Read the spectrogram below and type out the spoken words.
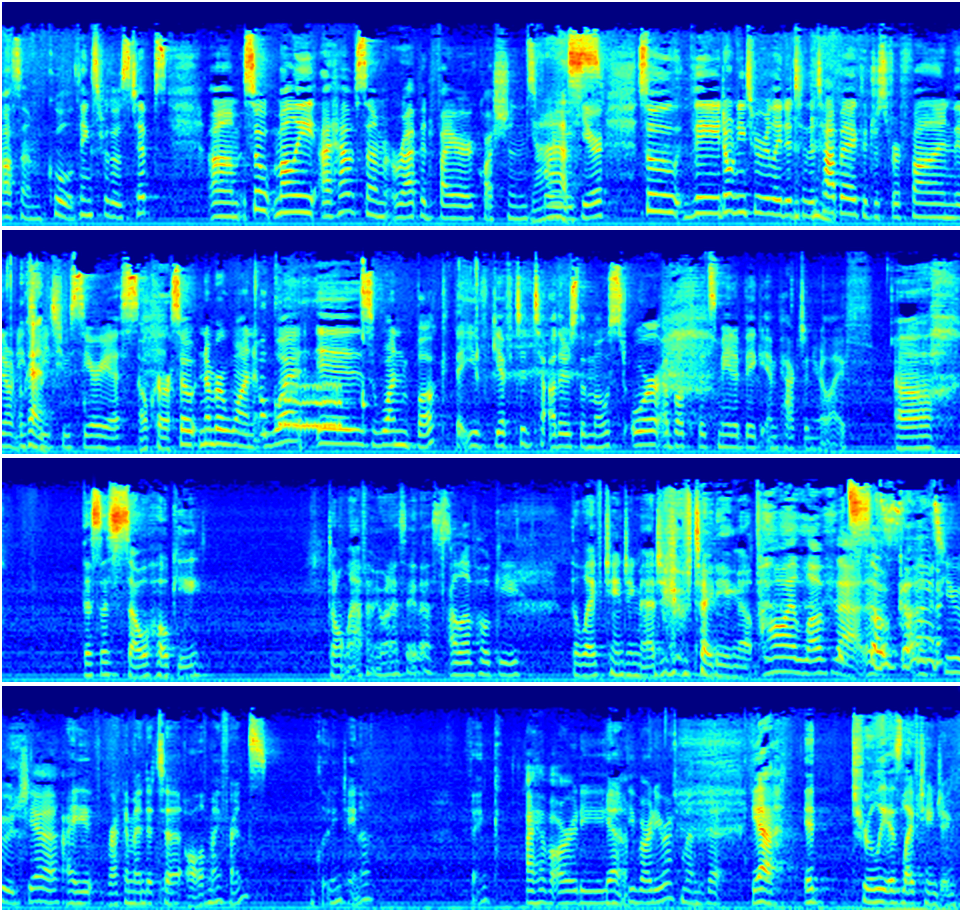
Awesome. Cool. Thanks for those tips. Um, so, Molly, I have some rapid fire questions Yes. for you here. So, they don't need to be related to the topic, they're just for fun. They don't need Okay. to be too serious. Okay. So, number one, what is one book that you've gifted to others the most, or a book that's made a big impact on your life? Ugh, this is so hokey. Don't laugh at me when I say this. I love Hokey. The life changing magic of tidying up. Oh, I love that. It's so That's- good. That's huge. Yeah. I recommend it to all of my friends, including Dana. I think. I have already, Yeah. you've already recommended it. Yeah, it truly is life changing.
